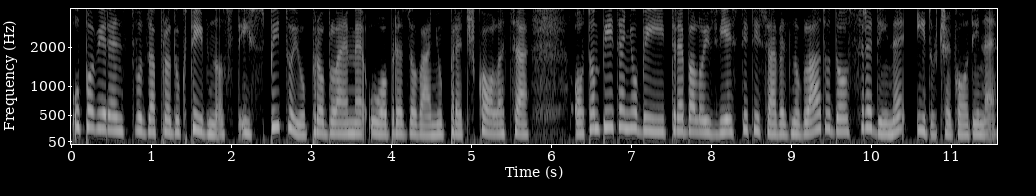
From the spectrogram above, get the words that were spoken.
U povjerenstvu za produktivnost ispituju probleme u obrazovanju predškolaca. O tom pitanju bi trebalo izvijestiti Saveznu vladu do sredine iduće godine.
